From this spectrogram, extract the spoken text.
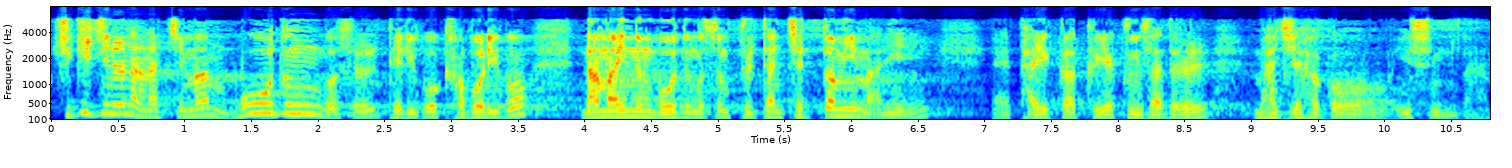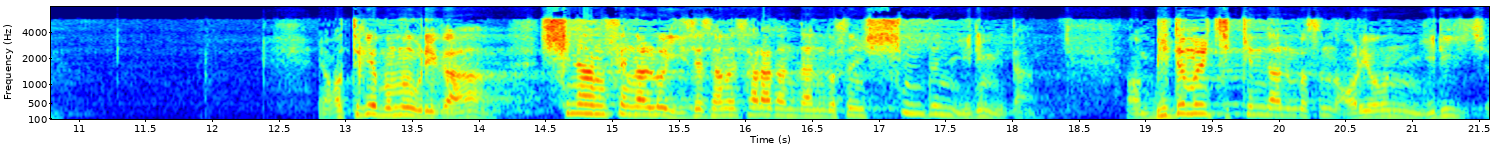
죽이지는 않았지만 모든 것을 데리고 가버리고 남아있는 모든 것은 불탄 잿더미만이 다윗과 그의 군사들을 맞이하고 있습니다. 어떻게 보면 우리가 신앙생활로 이 세상을 살아간다는 것은 힘든 일입니다. 어, 믿음을 지킨다는 것은 어려운 일이죠.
